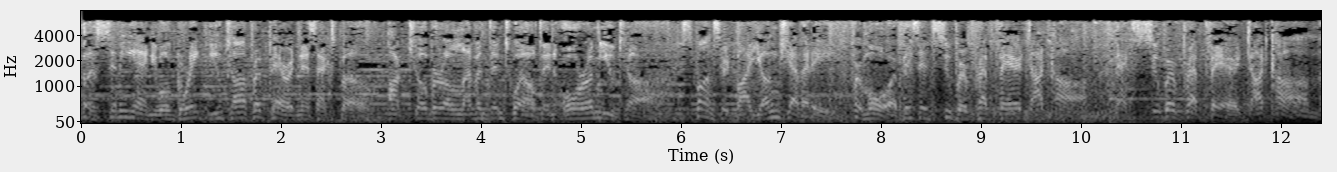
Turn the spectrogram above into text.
The semi-annual Great Utah Preparedness Expo, October 11th and 12th in Orem, Utah. Sponsored by Youngevity. For more, visit superprepfair.com. That's superprepfair.com.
